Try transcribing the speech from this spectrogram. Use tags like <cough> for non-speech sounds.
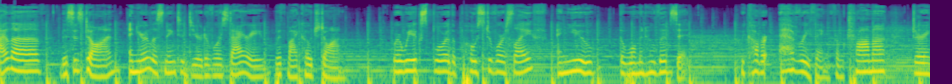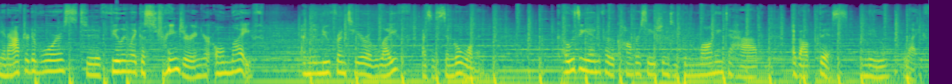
Hi, love. This is Dawn, and you're listening to Dear Divorce Diary with my coach, Dawn, where we explore the post divorce life and you, the woman who lives it. We cover everything from trauma during and after divorce to feeling like a stranger in your own life and the new frontier of life as a single woman. Cozy in for the conversations you've been longing to have about this new life.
